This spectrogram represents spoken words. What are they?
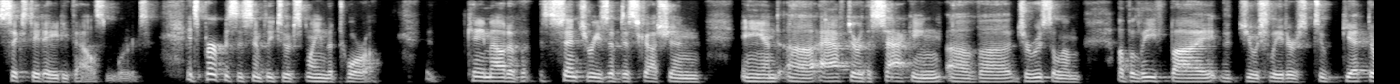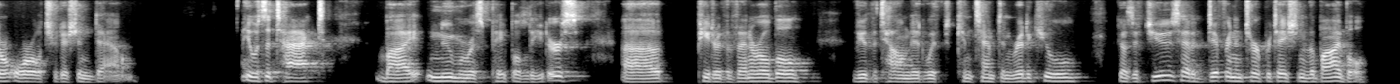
60 to 80,000 words. Its purpose is simply to explain the Torah. Came out of centuries of discussion and uh, after the sacking of uh, Jerusalem, a belief by the Jewish leaders to get their oral tradition down. It was attacked by numerous papal leaders. Uh, Peter the Venerable viewed the Talmud with contempt and ridicule because if Jews had a different interpretation of the Bible,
